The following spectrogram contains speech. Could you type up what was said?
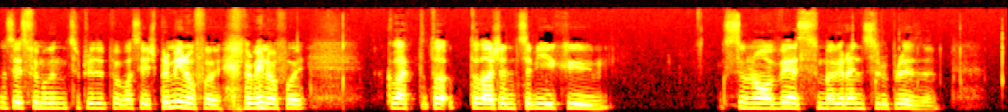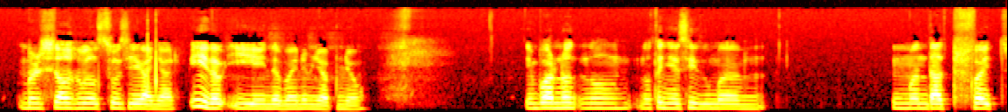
não sei se foi uma grande surpresa para vocês. Para mim não foi, para mim não foi. Claro que to toda a gente sabia que, que se não houvesse uma grande surpresa Marcelo Rebelo de Sousa ia ganhar. E ainda, e ainda bem, na minha opinião. Embora não, não, não tenha sido uma, um mandato perfeito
